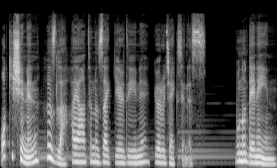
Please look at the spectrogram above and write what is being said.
o kişinin hızla hayatınıza girdiğini göreceksiniz. Bunu deneyin.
